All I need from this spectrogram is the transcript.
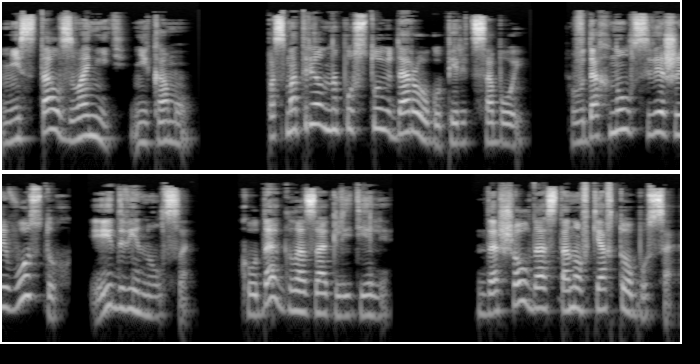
не стал звонить никому. Посмотрел на пустую дорогу перед собой, вдохнул свежий воздух и двинулся, куда глаза глядели. Дошел до остановки автобуса,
